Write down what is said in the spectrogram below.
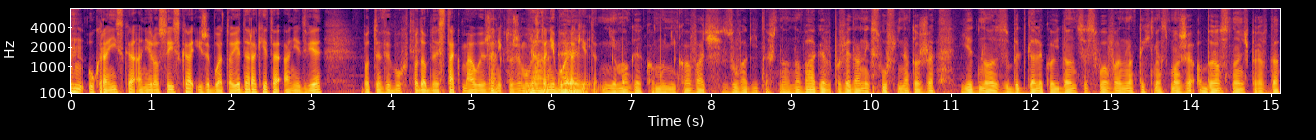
ukraińska, a nie rosyjska i że była to jedna rakieta, a nie dwie, bo ten wybuch podobno jest tak mały, że Tak. niektórzy mówią, że to nie była e, rakieta. Nie mogę komunikować z uwagi też na, na wagę wypowiadanych słów i na to, że jedno zbyt daleko idące słowo natychmiast może obrosnąć, prawda,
